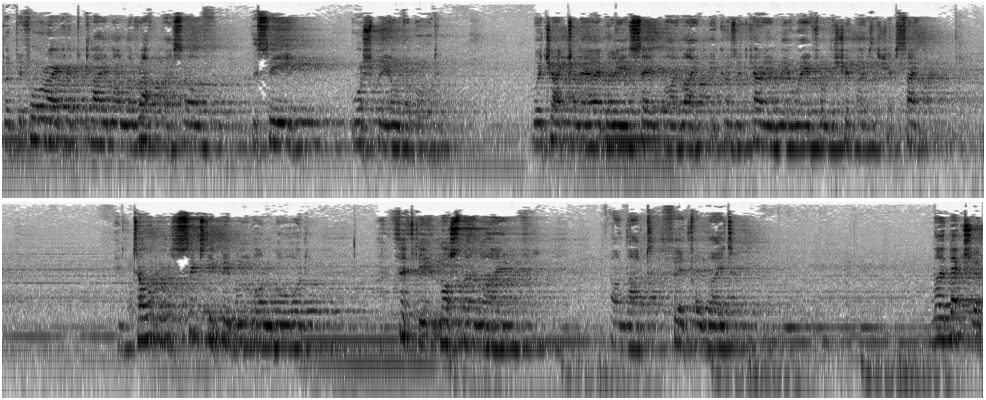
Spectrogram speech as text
But before I could climb on the raft myself, the sea washed me overboard, which actually I believe saved my life because it carried me away from the ship as the ship sank. In total, 60 people on board, 50 lost their lives on that fateful night. My next ship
